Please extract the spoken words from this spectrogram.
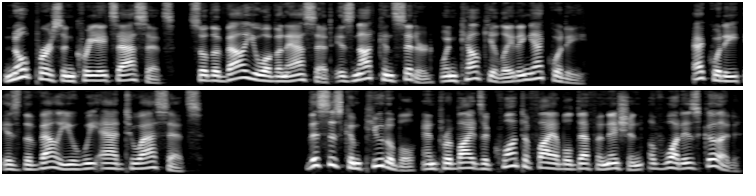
No person creates assets, so the value of an asset is not considered when calculating equity. Equity is the value we add to assets. This is computable and provides a quantifiable definition of what is good.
